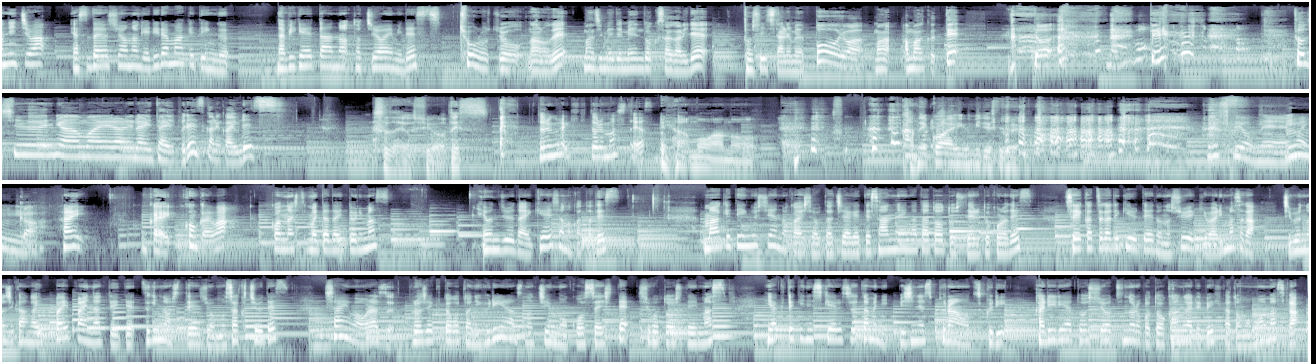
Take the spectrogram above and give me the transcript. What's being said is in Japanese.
こんにちは。安田義雄のゲリラマーケティング。ナビゲーターのとちおえみです。超路長なので真面目で面倒くさがりで年下れめっぽいは、ま、甘くて とで年上には甘えられないタイプです。金子由美です。安田義雄です。どれぐらい聞き取れました安いやもうあの金子あゆみですぐらい。ですよね、うん。まあいいか。はい。今回今回はこんな質問いただいております。40代経営者の方です。マーケティング支援の会社を立ち上げて3年が経とうとしているところです。生活ができる程度の収益はありますが自分の時間がいっぱいいっぱいになっていて次のステージを模索中です。社員はおらずプロジェクトごとにフリーランスのチームを構成して仕事をしています。飛躍的にスケールするためにビジネスプランを作り借り入れや投資を募ることを考えるべきかとも思いますが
